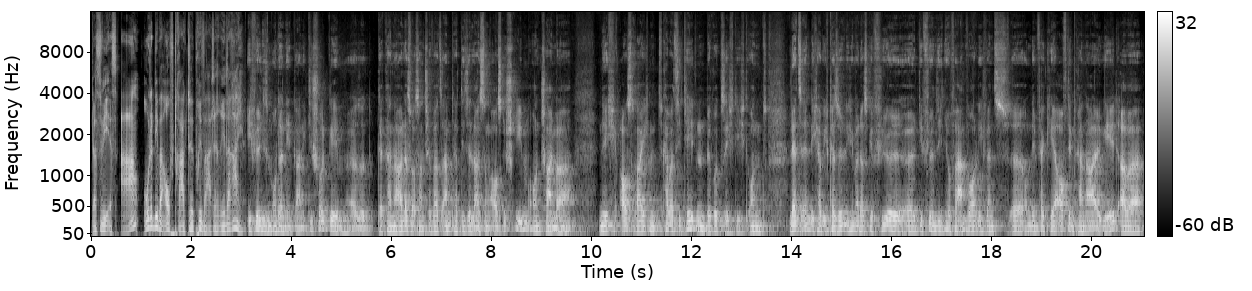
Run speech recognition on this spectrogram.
Das WSA oder die beauftragte private Reederei? Ich will diesem Unternehmen gar nicht die Schuld geben. Also der Kanal, das Wasser- und Schifffahrtsamt, hat diese Leistung ausgeschrieben und scheinbar nicht ausreichend Kapazitäten berücksichtigt. Und letztendlich habe ich persönlich immer das Gefühl, äh, die fühlen sich nur verantwortlich, wenn es äh, um den Verkehr auf dem Kanal geht, aber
